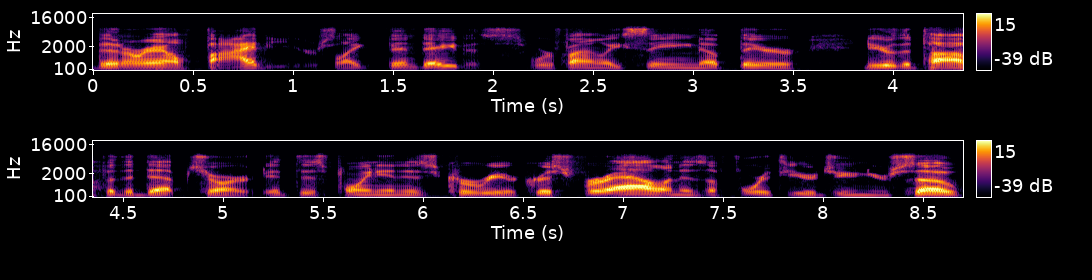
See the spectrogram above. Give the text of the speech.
been around five years, like Ben Davis. We're finally seeing up there near the top of the depth chart at this point in his career. Christopher Allen is a fourth year junior. So,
